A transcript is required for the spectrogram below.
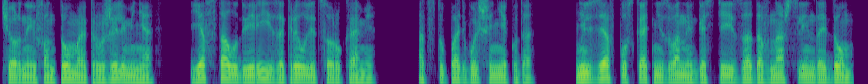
Черные фантомы окружили меня. Я встал у двери и закрыл лицо руками. Отступать больше некуда. Нельзя впускать незваных гостей из ада в наш с Линдой дом.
